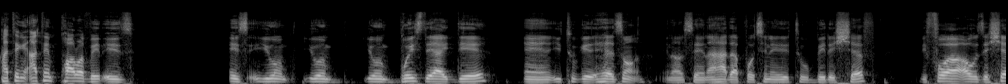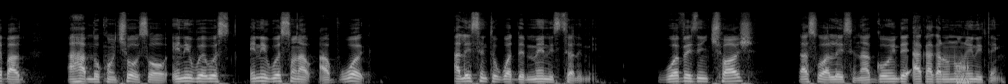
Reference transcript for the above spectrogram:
I think I think part of it is is you you you embrace the idea and you took it heads on. You know what I'm saying? I had the opportunity to be the chef. Before I was a chef, I, I have no control. So anywhere was any restaurant I've worked, I listen to what the man is telling me. Whoever's in charge, that's what I listen. I go in there, act like I don't know anything,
